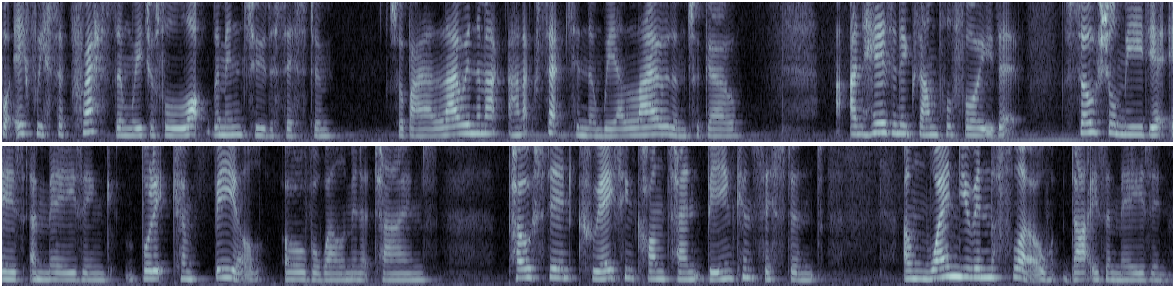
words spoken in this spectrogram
but if we suppress them, we just lock them into the system. So by allowing them and accepting them, we allow them to go. And here's an example for you that social media is amazing, but it can feel overwhelming at times. Posting, creating content, being consistent. And when you're in the flow, that is amazing.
